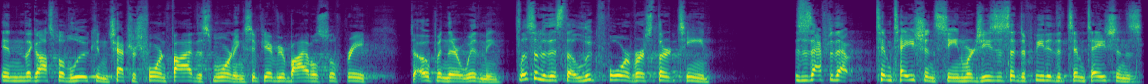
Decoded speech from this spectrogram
in the Gospel of Luke in chapters 4 and 5 this morning. So if you have your Bibles, feel free to open there with me. Listen to this though Luke 4, verse 13. This is after that temptation scene where Jesus had defeated the temptations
